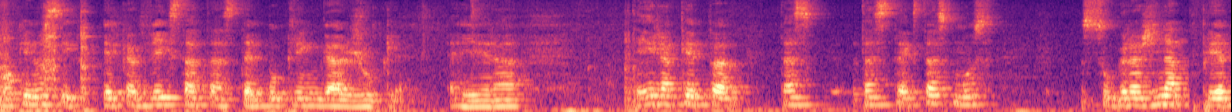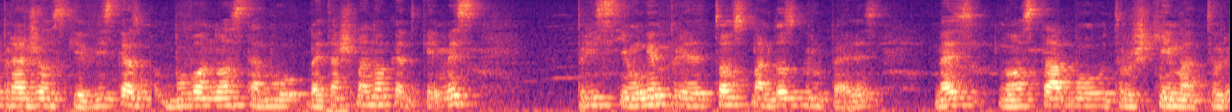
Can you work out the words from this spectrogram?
mokinius ir kad vyksta ta stebuklinga žuklė. Ir tai yra kaip tas, tas tekstas mus sugražina prie pradžios, kai viskas buvo nuostabu, bet aš manau, kad kai mes prisijungiam prie tos maldos grupelės, mes nuostabų truškimą tur,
